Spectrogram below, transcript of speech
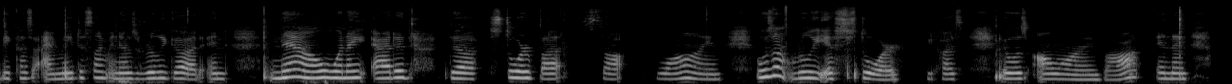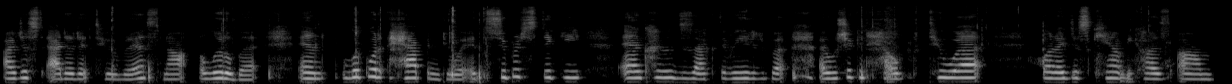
because I made the slime and it was really good. And now when I added the store bought slime, it wasn't really a store because it was online bought. And then I just added it to this not a little bit. And look what happened to it. It's super sticky and kind of deactivated but I wish I could help to it but I just can't because um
